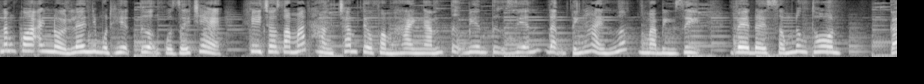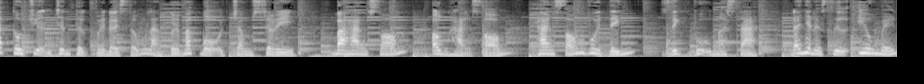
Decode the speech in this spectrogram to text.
Năm qua anh nổi lên như một hiện tượng của giới trẻ khi cho ra mắt hàng trăm tiểu phẩm hài ngắn tự biên tự diễn đậm tính hài hước mà bình dị về đời sống nông thôn. Các câu chuyện chân thực về đời sống làng quê Bắc Bộ trong series Bà hàng xóm, ông hàng xóm, hàng xóm vui tính, dịch vụ massage đã nhận được sự yêu mến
